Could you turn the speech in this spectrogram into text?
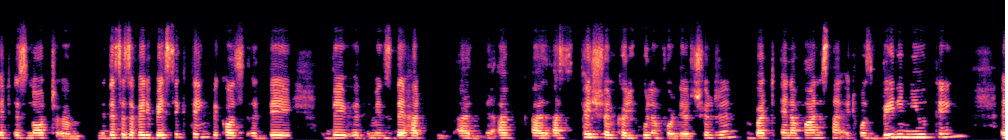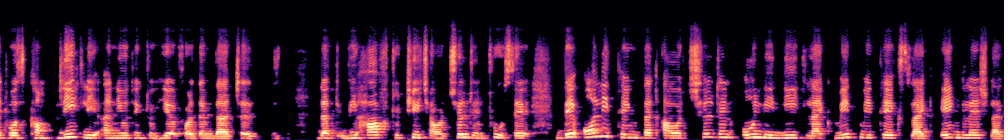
it is not um, this is a very basic thing because they they means they had a, a, a, special curriculum for their children but in afghanistan it was very new thing. It was completely a new thing to hear for them that uh, that we have to teach our children too say they only think that our children only need like mathematics like english like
